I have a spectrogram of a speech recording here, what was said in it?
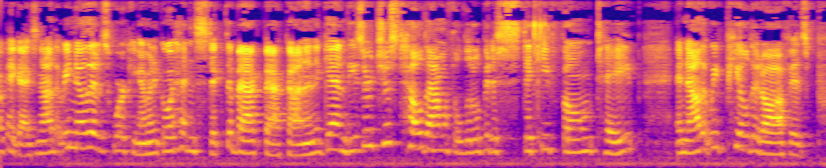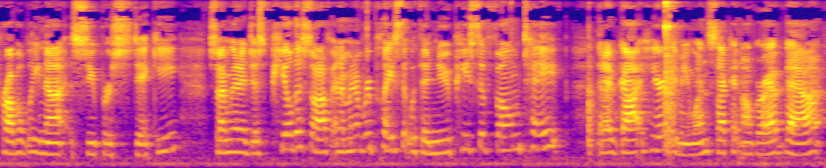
Okay guys, now that we know that it's working, I'm gonna go ahead and stick the back back on. And again, these are just held on with a little bit of sticky foam tape. And now that we've peeled it off, it's probably not super sticky. So I'm gonna just peel this off and I'm gonna replace it with a new piece of foam tape that I've got here. Give me one second, and I'll grab that.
